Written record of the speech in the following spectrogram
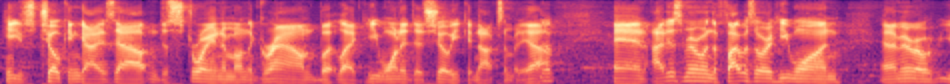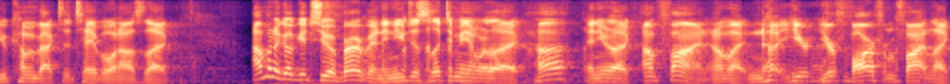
he's choking guys out and destroying them on the ground, but like he wanted to show he could knock somebody out. Yep. And I just remember when the fight was over, he won. And I remember you coming back to the table, and I was like, I'm gonna go get you a bourbon, and you just looked at me and were like, "Huh?" And you're like, "I'm fine," and I'm like, "No, you're you're far from fine." Like,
